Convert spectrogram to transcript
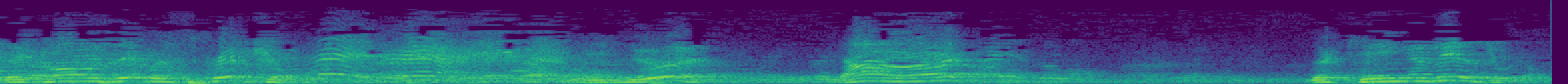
Because it was scriptural. We knew it. Thou art the King of Israel.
